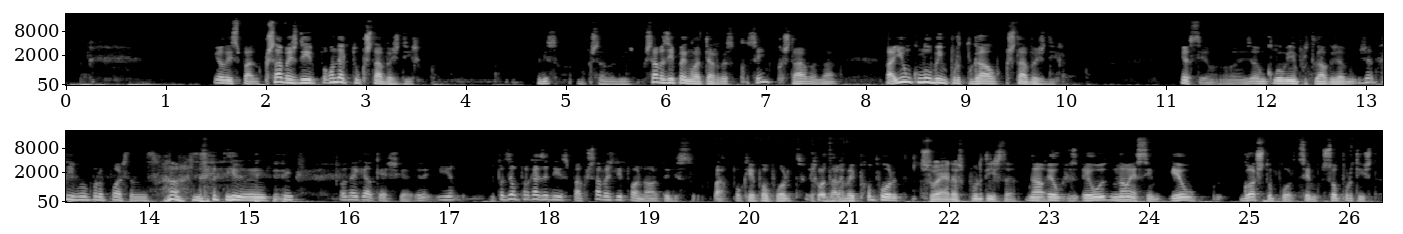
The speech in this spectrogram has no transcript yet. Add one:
Ele disse, pá, gostavas de ir, onde é que tu gostavas de ir? Eu disse, não gostava de ir. Gostavas de ir para a Inglaterra? Disse, Sim, gostava. Não? é?" Pá, e um clube em Portugal gostavas de ir? Eu "Mas é um clube em Portugal que já, já tive uma proposta, já tive, enfim, onde é que ele quer chegar? E ele- depois ele por acaso disse, pá, gostavas de ir para o Norte? Eu disse, pá, para o quê? Para o Porto? Eu adorava ir para o Porto. Tu eras portista. Não, eu, eu não é assim. Eu gosto do Porto, sempre sou portista.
